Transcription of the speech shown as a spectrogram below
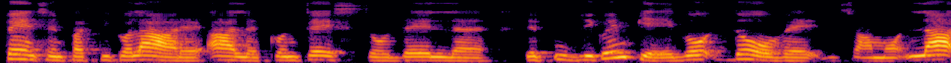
Penso in particolare al contesto del, del pubblico impiego dove diciamo, la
